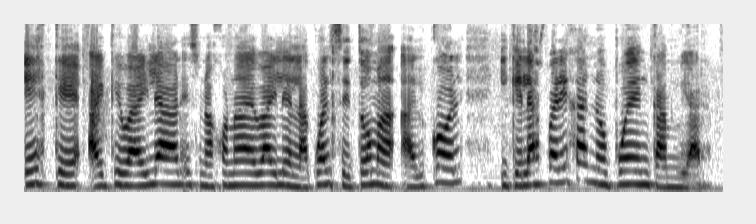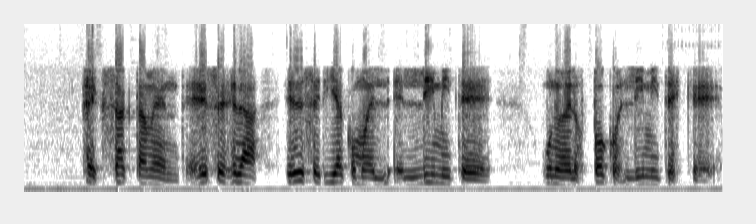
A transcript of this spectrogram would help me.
es que hay que bailar, es una jornada de baile en la cual se toma alcohol y que las parejas no pueden cambiar. Exactamente, ese, es la, ese sería como el límite, uno de los pocos límites que...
